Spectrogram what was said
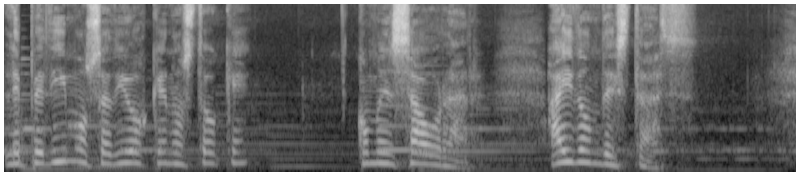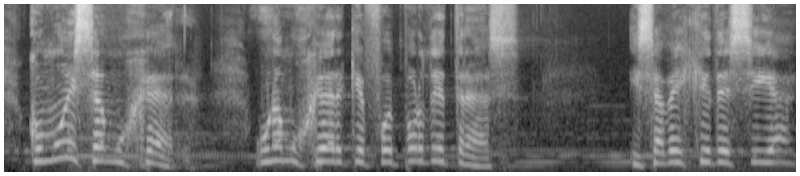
¿Le pedimos a Dios que nos toque? Comienza a orar. Ahí donde estás. Como esa mujer, una mujer que fue por detrás ¿Y sabéis qué decía?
